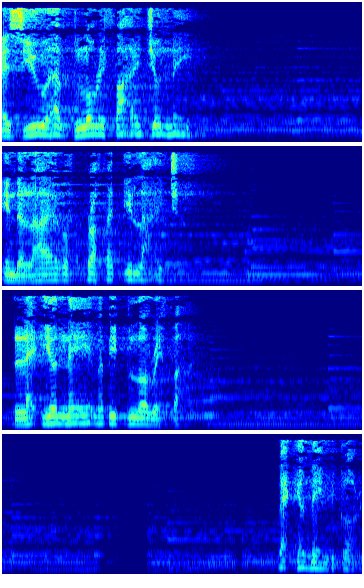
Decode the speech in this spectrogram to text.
As you have glorified your name in the life of Prophet Elijah, let your name be glorified. Let your name be glorified.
